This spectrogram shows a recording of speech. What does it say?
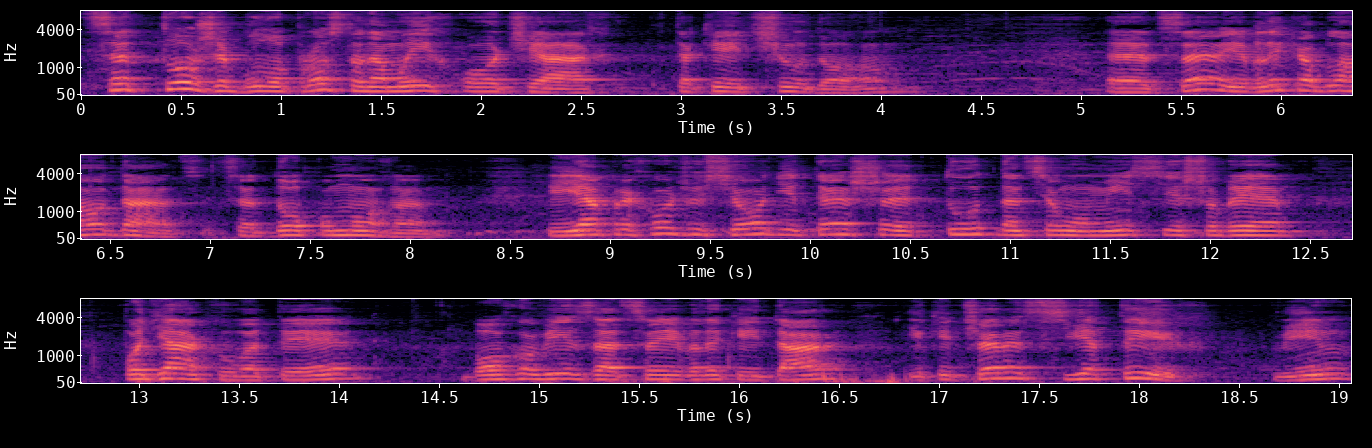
це теж було просто на моїх очах таке чудо. Е, Це є велика благодать, це допомога. І я приходжу сьогодні теж тут, на цьому місці, щоб подякувати Богові за цей великий дар, який через святих Він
